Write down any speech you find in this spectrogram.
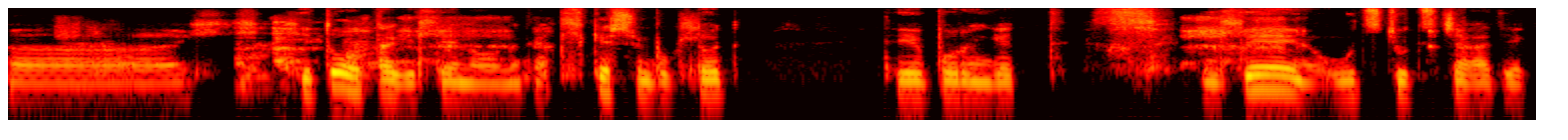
Аа хэдэн удаа гэлээ нөгөө нэг аппликейшн бөглөөд тэгээ бүр ингээд нэлээ үзэж үзэж байгаад яг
